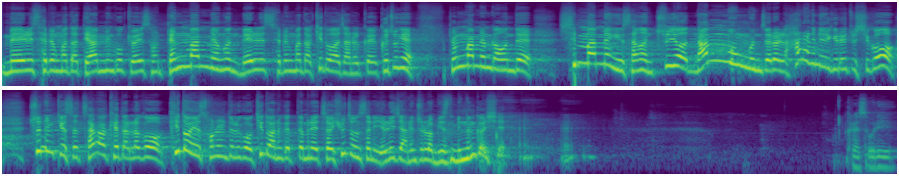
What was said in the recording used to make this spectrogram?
매일 새벽마다 대한민국 교회에서는 100만 명은 매일 새벽마다 기도하지 않을 거예요. 그 중에 100만 명 가운데 10만 명 이상은 주여 남북 문제를 하나님의 얘기를 해주시고 주님께서 장악해달라고 기도에 손을 들고 기도하는 것 때문에 저 휴전선이 열리지 않은 줄로 믿는 것이에요. 그래서 우리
